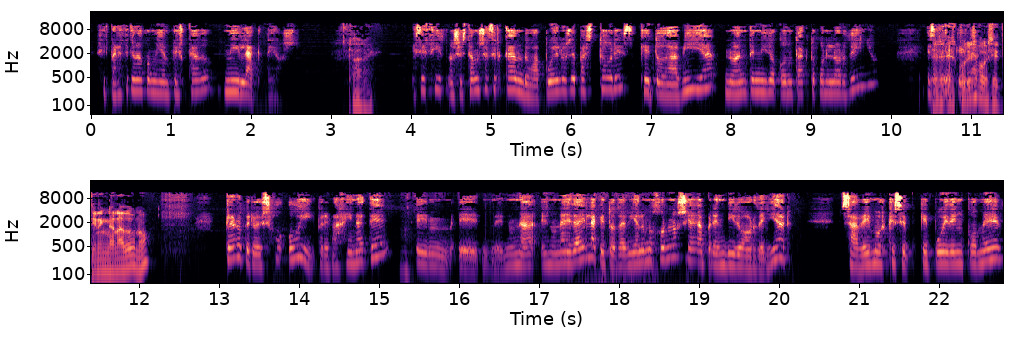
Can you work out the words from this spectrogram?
es decir, parece que no comían pescado ni lácteos. Claro. Es decir, nos estamos acercando a pueblos de pastores que todavía no han tenido contacto con el ordeño. Es, es, curioso la... porque si tienen ganado, ¿no? Claro, pero eso hoy, pero imagínate en, en, una, en una edad en la que todavía a lo mejor no se ha aprendido a ordeñar. Sabemos que, se, que pueden comer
